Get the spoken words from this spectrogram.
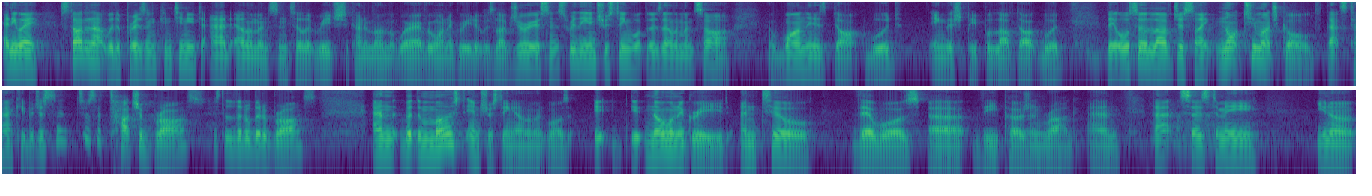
Anyway, started out with a prison, continued to add elements until it reached a kind of moment where everyone agreed it was luxurious. And it's really interesting what those elements are. One is dark wood. English people love dark wood. They also love just like not too much gold. That's tacky, but just a, just a touch of brass, just a little bit of brass. And but the most interesting element was it, it no one agreed until there was uh, the Persian rug, and that says to me you know,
